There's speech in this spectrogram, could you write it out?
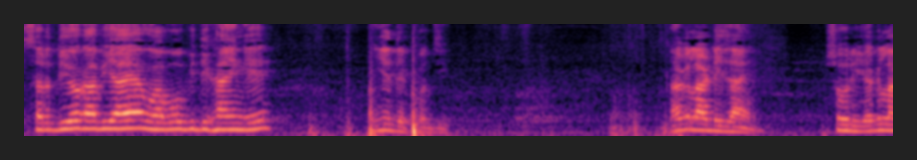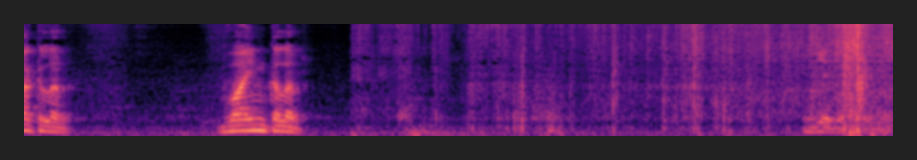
सर्दियों का भी आया हुआ, वो भी दिखाएँगे। ये देखो जी। अगला डिज़ाइन। सॉरी अगला कलर। Wine colour. ये देखो जी।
